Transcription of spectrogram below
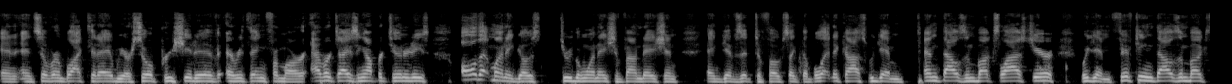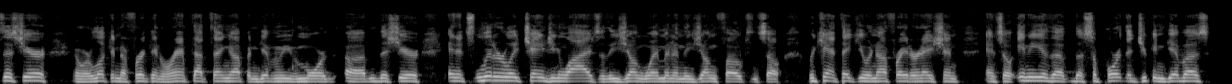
and, and Silver and Black today, we are so appreciative. Everything from our advertising opportunities, all that money goes through the One Nation Foundation and gives it to folks like the Biletnikoffs. We gave them 10,000 bucks last year. We gave them 15,000 bucks this year, and we're looking to freaking ramp that thing up and give them even more um, this year. And it's literally changing lives of these young women and these young folks. And so we can't thank you enough, Raider Nation. And so any of the the support that you can give us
